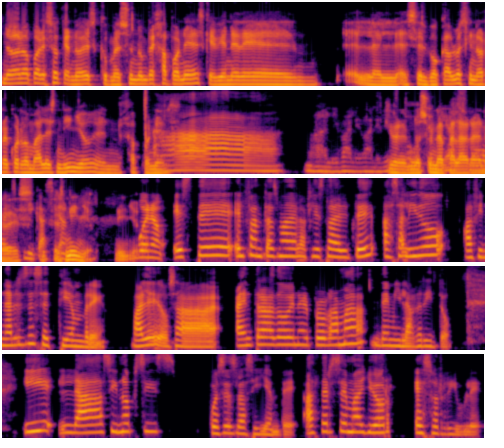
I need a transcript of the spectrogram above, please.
No, no, por eso que no es como es un nombre japonés que viene de. el- el- es el vocablo, si no recuerdo mal, es niño en japonés. Ah, vale, vale, vale. Pero no es una palabra, no es, es niño, niño. Bueno, este, El fantasma de la fiesta del té, ha salido a finales de septiembre, ¿vale? O sea, ha entrado en el programa de Milagrito. Y la sinopsis, pues es la siguiente. Hacerse mayor es horrible.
